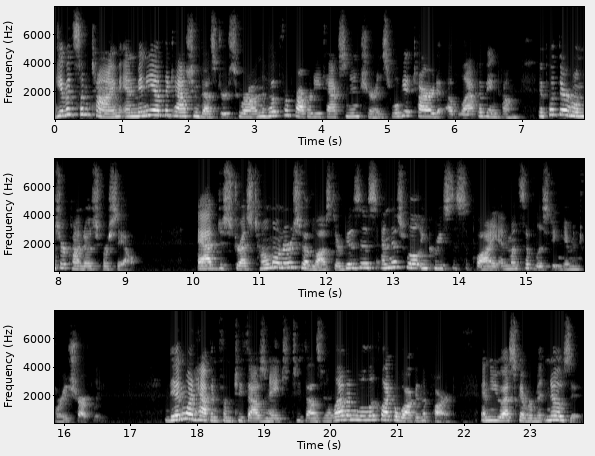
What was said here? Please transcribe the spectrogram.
Give it some time, and many of the cash investors who are on the hook for property tax and insurance will get tired of lack of income and put their homes or condos for sale. Add distressed homeowners who have lost their business, and this will increase the supply and months of listing inventory sharply. Then what happened from 2008 to 2011 will look like a walk in the park, and the U.S. government knows it.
